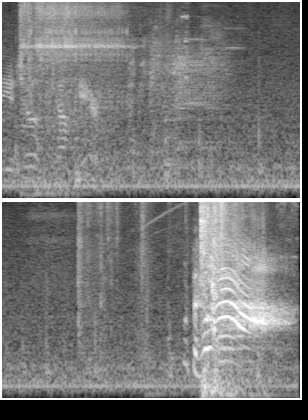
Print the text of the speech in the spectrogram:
in the you chose to come here. What the hell? Ah!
